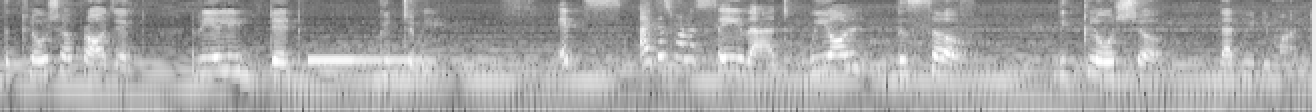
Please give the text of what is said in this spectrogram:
The closure project really did good to me. It's, I just want to say that we all deserve the closure that we demand.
